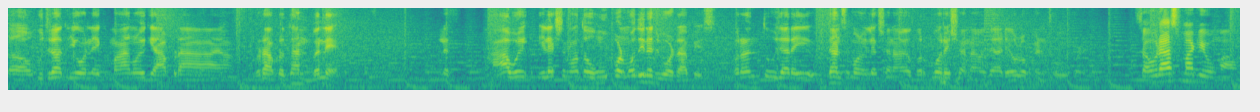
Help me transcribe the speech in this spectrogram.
તો ગુજરાતીઓને એક માન હોય કે આપણા વડાપ્રધાન બને. એટલે આ ઇલેક્શનમાં તો હું પણ મોદીને જ વોટ આપીશ. પરંતુ જ્યારે વિધાનસભાનું ઇલેક્શન આવે કોર્પોરેશન આવે ત્યારે ડેવલપમેન્ટ થવું પડે. સૌરાષ્ટ્રમાં કેવો માહોલ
